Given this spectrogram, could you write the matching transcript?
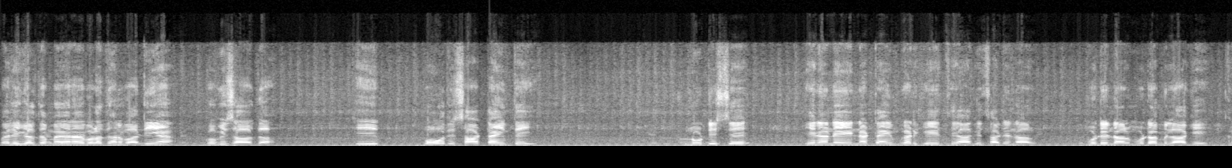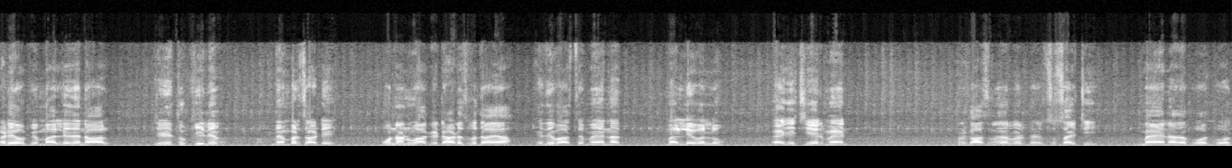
ਪਹਿਲੀ ਗੱਲ ਤਾਂ ਮੈਂ ਇਹਨਾਂ ਦਾ ਬੜਾ ਧੰਨਵਾਦੀ ਹਾਂ, ਗੋਗੀ ਸਾਹਿਬ ਦਾ। ਕਿ ਬਹੁਤ ਹੀ ਸ਼ਾਰਟ ਟਾਈਮ ਤੇ ਨੋਟਿਸ 'ਚ ਇਹਨਾਂ ਨੇ ਇੰਨਾ ਟਾਈਮ ਕੱਢ ਕੇ ਇੱਥੇ ਆ ਕੇ ਸਾਡੇ ਨਾਲ ਮੋਢੇ ਨਾਲ ਮੋਢਾ ਮਿਲਾ ਕੇ ਖੜੇ ਹੋ ਕੇ ਮਹੱਲੇ ਦੇ ਨਾਲ, ਜਿਹੜੇ ਦੁਖੀ ਨੇ ਮੈਂਬਰ ਸਾਡੇ, ਉਹਨਾਂ ਨੂੰ ਆ ਕੇ ਢਾੜਸ ਵਧਾਇਆ। ਇਹਦੇ ਵਾਸਤੇ ਮੈਂ ਇਹਨਾਂ ਮਹੱਲੇ ਵੱਲੋਂ as a chairman Prakash Nagar welfare society ਮੈਂ ਇਹਨਾਂ ਦਾ ਬਹੁਤ ਬਹੁਤ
